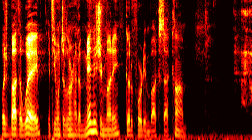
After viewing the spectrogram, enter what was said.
Which, by the way, if you want to learn how to manage your money, go to 40inbox.com. I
